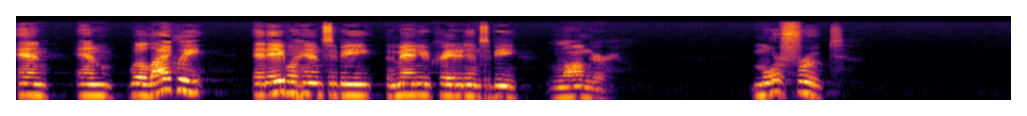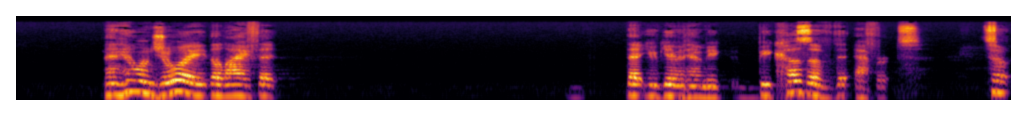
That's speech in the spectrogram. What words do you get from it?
and, and will likely enable him to be the man you created him to be longer, more fruit. And he'll enjoy the life that, that you've given him because of the efforts. So,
